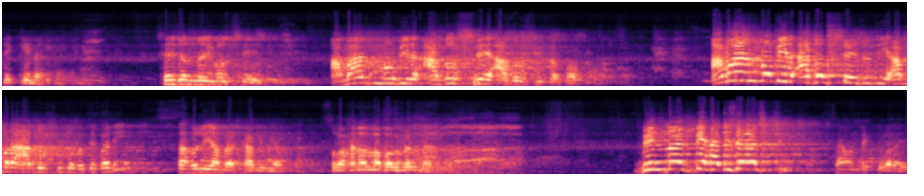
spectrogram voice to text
ঠিক কিনা সেই জন্যই বলছে, আমার নবীর আদর্শে আদর্শিত হব আমার নবীর আদর্শে যদি আমরা আদর্শিত হতে পারি তাহলে আমরা কামিয়াব। সুবহানাল্লাহ বলবেন না। ভিন্ন একটি হাদিসে আসছি। সাউন্ড একটু বাড়াই।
